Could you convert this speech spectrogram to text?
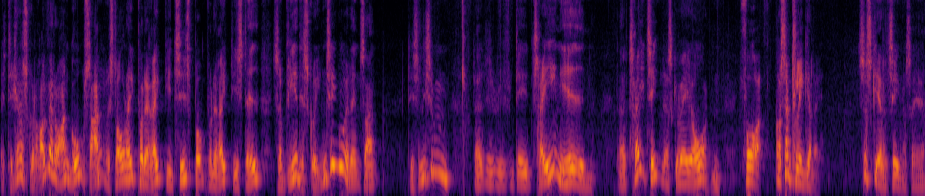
Altså, det kan da sgu da godt være, at du har en god sang, men står der ikke på det rigtige tidspunkt, på det rigtige sted, så bliver det sgu ingenting ud af den sang. Det er så ligesom, der, er- det er treenigheden. Der er tre ting, der skal være i orden, for, og så klikker det. Så sker der ting og sager.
